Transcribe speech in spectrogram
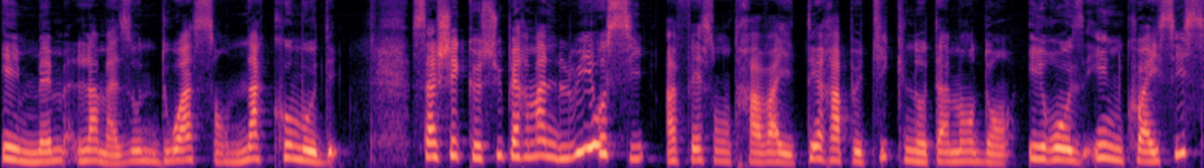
et même l'Amazon doit s'en accommoder. Sachez que Superman, lui aussi, a fait son travail thérapeutique, notamment dans Heroes in Crisis,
